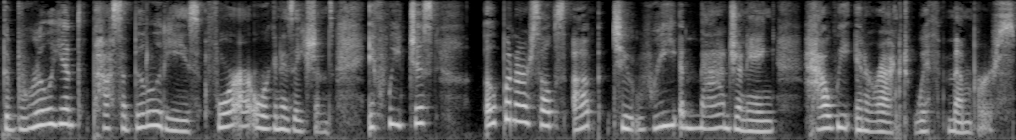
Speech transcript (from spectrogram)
the brilliant possibilities for our organizations if we just open ourselves up to reimagining how we interact with members.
